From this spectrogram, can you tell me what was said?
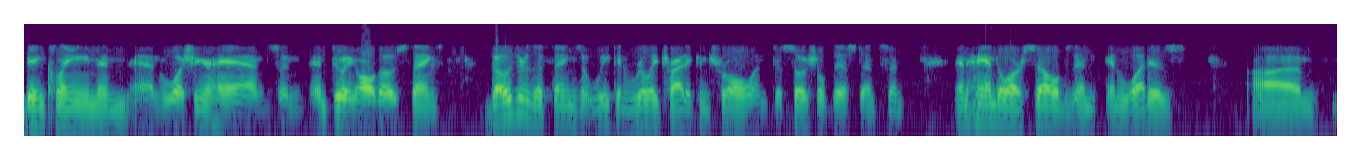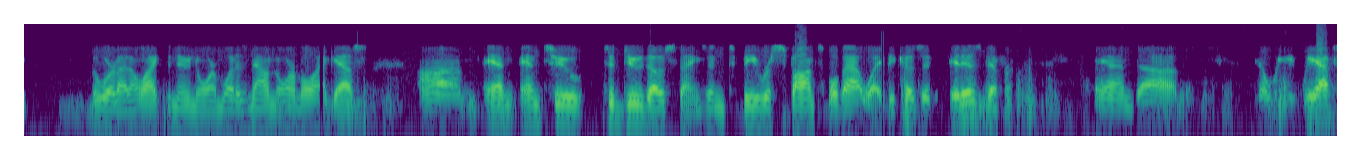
being clean and and washing your hands and and doing all those things. Those are the things that we can really try to control and to social distance and and handle ourselves in in what is um, the word I don't like the new norm, what is now normal, I guess, um, and and to to do those things and to be responsible that way because it, it is different. And, um, you know, we, we have to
